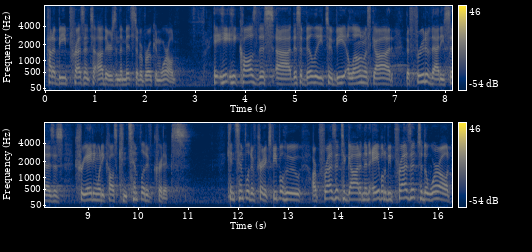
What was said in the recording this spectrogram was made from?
how to be present to others in the midst of a broken world. He, he, he calls this, uh, this ability to be alone with God, the fruit of that, he says, is creating what he calls contemplative critics contemplative critics, people who are present to God and then able to be present to the world.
